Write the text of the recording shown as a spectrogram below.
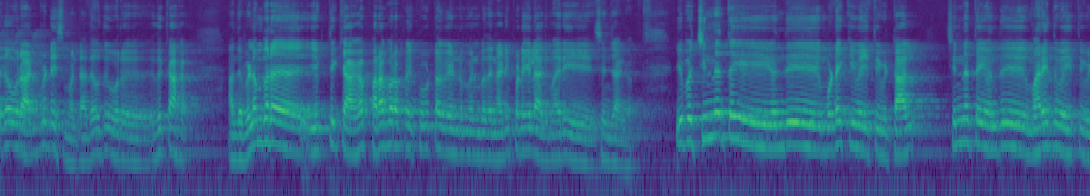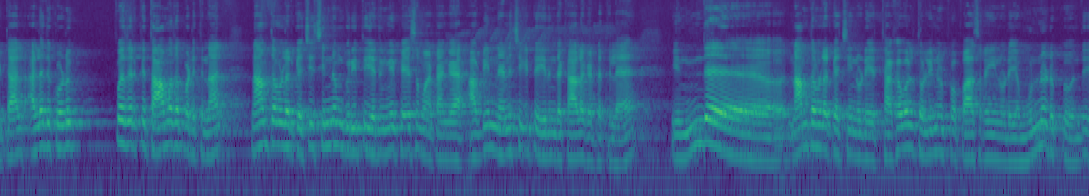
ஏதோ ஒரு அட்வர்டைஸ்மெண்ட் அதாவது ஒரு இதுக்காக அந்த விளம்பர யுக்திக்காக பரபரப்பை கூட்ட வேண்டும் என்பதன் அடிப்படையில் அது மாதிரி செஞ்சாங்க. இப்போ சின்னத்தை வந்து முடக்கி வைத்து விட்டால் சின்னத்தை வந்து மறைத்து வைத்து விட்டால் அல்லது கொடுப்பதற்கு தாமதப்படுத்தினால் நாம் தமிழர் கட்சி சின்னம் குறித்து எதுவுமே பேச மாட்டாங்க அப்படின்னு நினச்சிக்கிட்டு இருந்த காலகட்டத்தில் இந்த நாம் தமிழர் கட்சியினுடைய தகவல் தொழில்நுட்ப பாசறையினுடைய முன்னெடுப்பு வந்து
